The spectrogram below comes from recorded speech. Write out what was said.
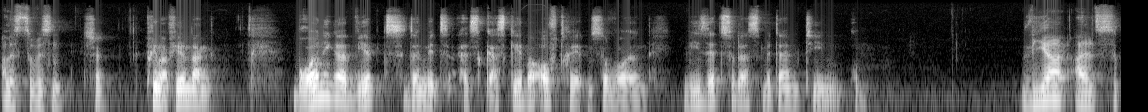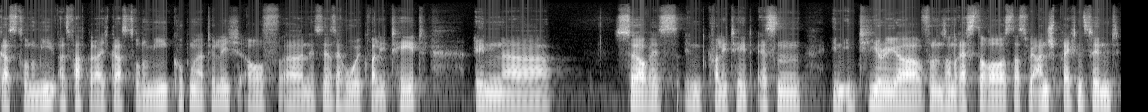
alles zu wissen. Schön. Prima, vielen Dank. Bräuniger wirbt damit, als Gastgeber auftreten zu wollen. Wie setzt du das mit deinem Team um? Wir als Gastronomie, als Fachbereich Gastronomie gucken natürlich auf äh, eine sehr, sehr hohe Qualität in äh, Service, in Qualität Essen, in Interior von unseren Restaurants, dass wir ansprechend sind,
